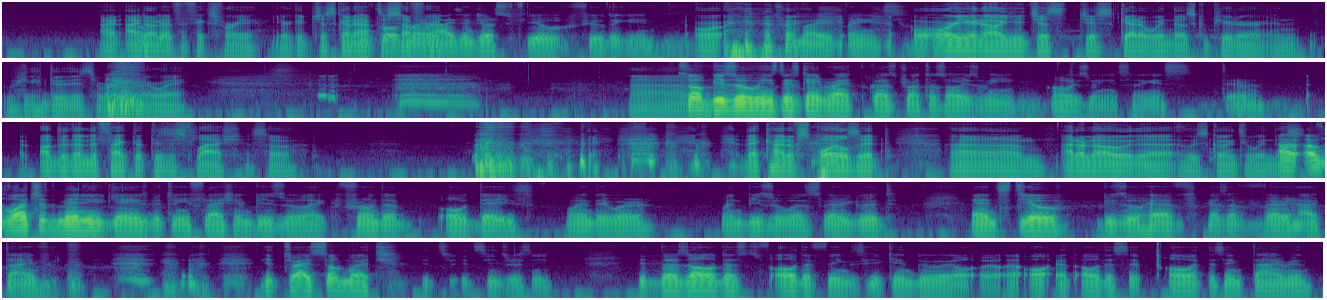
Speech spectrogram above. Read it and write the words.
I I don't have a fix for you. You're just gonna can have to suffer. close my eyes and just feel feel the game or my veins. or or you know you just just get a Windows computer and we can do this the regular way. Uh, so Bisu wins this game, right? Because Protoss always win, always wins against Terra. other than the fact that this is Flash, so that kind of spoils it. Um, I don't know the who's going to win this. I've watched many games between Flash and Bisu, like from the old days when they were, when Bisu was very good, and still Bisu have has a very hard time. he tries so much. It's it's interesting. He does all the all the things he can do all, all, at all the all at the same time, and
